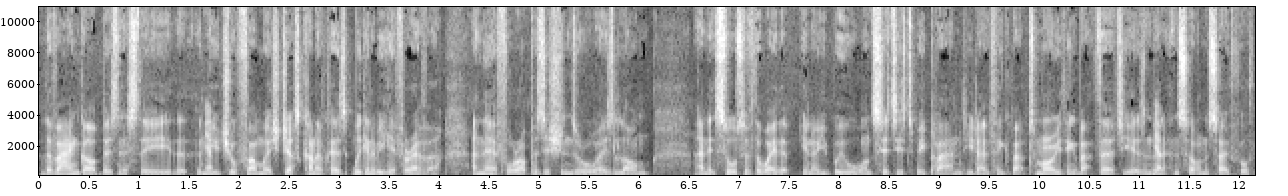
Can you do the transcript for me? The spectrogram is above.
the Vanguard business, the, the, the yep. mutual fund, which just kind of says we're going to be here forever, and therefore our positions are always long and it's sort of the way that you know we all want cities to be planned. You don't think about tomorrow; you think about thirty years, and, yep. and so on and so forth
